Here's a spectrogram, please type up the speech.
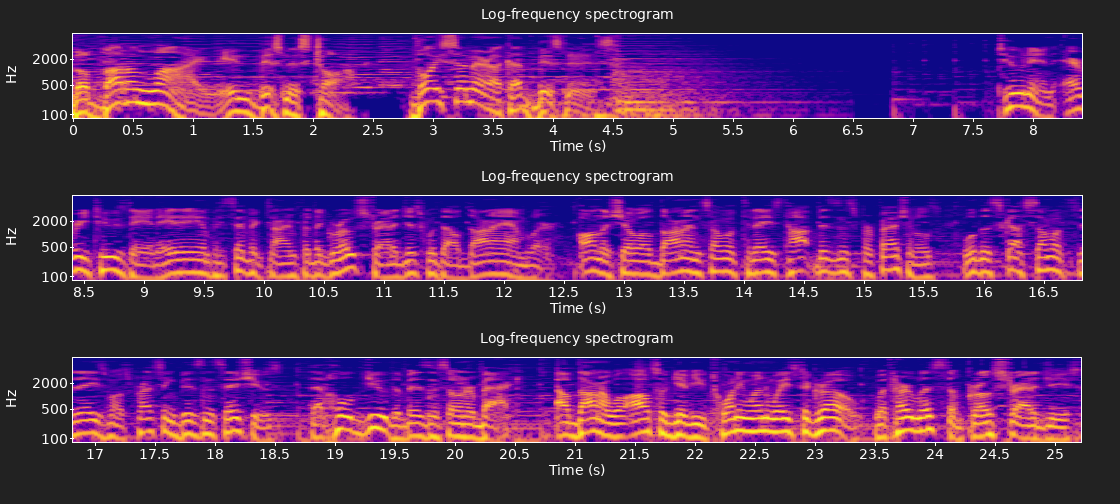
The bottom line in business talk. Voice America Business. Tune in every Tuesday at 8 a.m. Pacific time for The Growth Strategist with Eldonna Ambler. On the show, Eldonna and some of today's top business professionals will discuss some of today's most pressing business issues that hold you, the business owner, back. Eldonna will also give you 21 ways to grow with her list of growth strategies.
